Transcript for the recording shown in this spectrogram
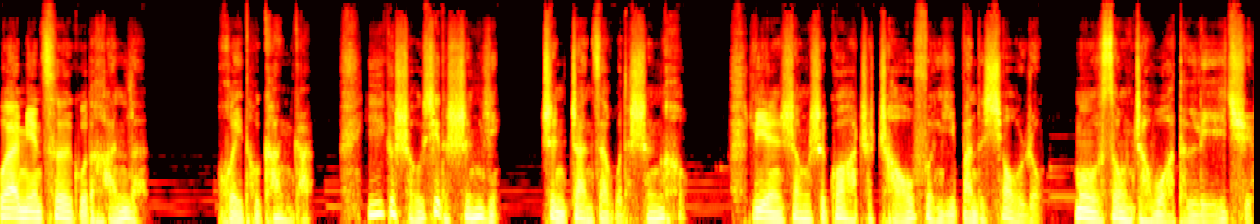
外面刺骨的寒冷。回头看看。一个熟悉的身影正站在我的身后，脸上是挂着嘲讽一般的笑容，目送着我的离去。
